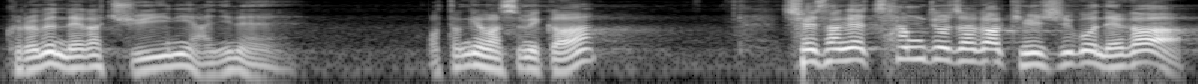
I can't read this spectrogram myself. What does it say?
그러면 내가 주인이 아니네. 어떤 게 맞습니까? 세상에 창조자가 계시고 내가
